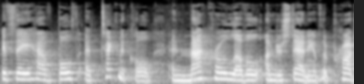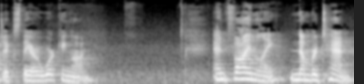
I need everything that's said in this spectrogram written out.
if they have both a technical and macro level understanding of the projects they are working on. And finally, number 10,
